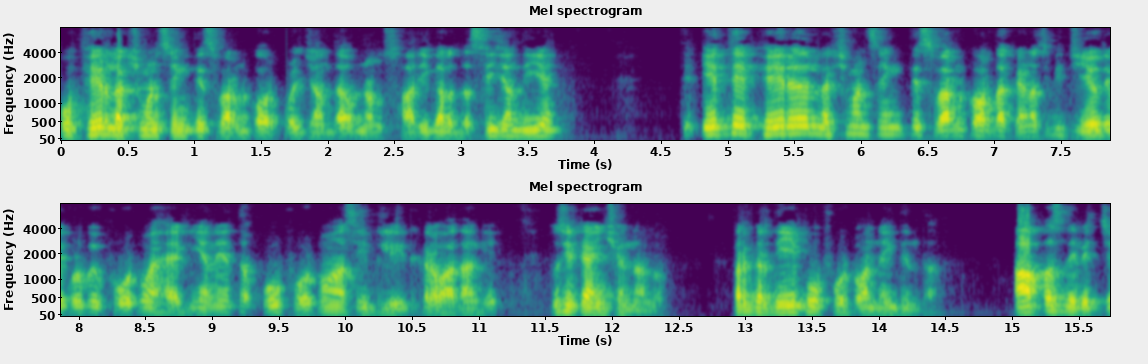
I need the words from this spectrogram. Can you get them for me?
ਉਹ ਫਿਰ ਲక్ష్మణ ਸਿੰਘ ਤੇ ਸਵਰਨ ਕੌਰ ਕੋਲ ਜਾਂਦਾ, ਉਹਨਾਂ ਨੂੰ ਸਾਰੀ ਗੱਲ ਦੱਸੀ ਜਾਂਦੀ ਹੈ। ਤੇ ਇੱਥੇ ਫਿਰ ਲక్ష్మణ ਸਿੰਘ ਤੇ ਸਵਰਨ ਕੌਰ ਦਾ ਕਹਿਣਾ ਸੀ ਵੀ ਜੇ ਉਹਦੇ ਕੋਲ ਕੋਈ ਫੋਟੋਆਂ ਹੈਗੀਆਂ ਨੇ ਤਾਂ ਉਹ ਫੋਟੋਆਂ ਅਸੀਂ ਡਿਲੀਟ ਕਰਵਾ ਦਾਂਗੇ, ਤੁਸੀਂ ਟੈਨਸ਼ਨ ਨਾ ਲਓ। ਪਰ ਗੁਰਦੀਪ ਉਹ ਫੋਟੋਆਂ ਨਹੀਂ ਦਿੰਦਾ। ਆਪਸ ਦੇ ਵਿੱਚ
